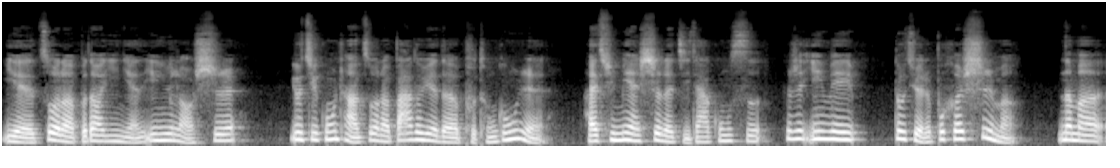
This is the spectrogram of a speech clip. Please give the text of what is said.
也做了不到一年英语老师，又去工厂做了八个月的普通工人，还去面试了几家公司，就是因为都觉得不合适嘛。那么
